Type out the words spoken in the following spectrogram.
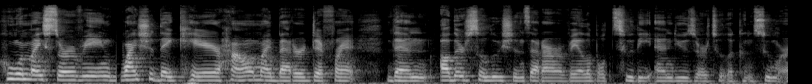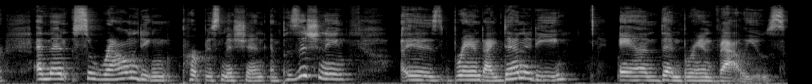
Who am I serving? Why should they care? How am I better, different than other solutions that are available to the end user, to the consumer? And then surrounding purpose, mission, and positioning is brand identity and then brand values.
